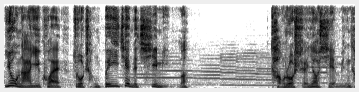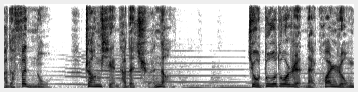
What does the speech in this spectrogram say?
又拿一块做成卑贱的器皿吗？倘若神要显明他的愤怒，彰显他的全能，就多多忍耐宽容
